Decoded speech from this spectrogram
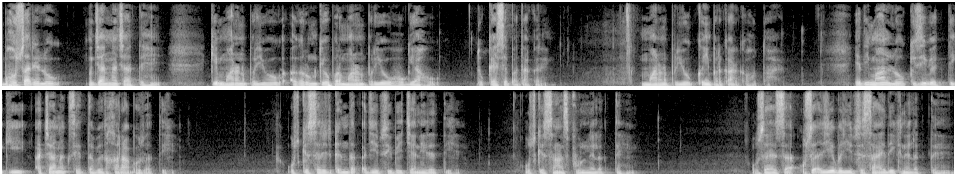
बहुत सारे लोग जानना चाहते हैं कि मरण प्रयोग, अगर उनके ऊपर मरण प्रयोग हो गया हो तो कैसे पता करें मारण प्रयोग कई प्रकार का होता है। यदि मान लो किसी व्यक्ति की अचानक से तबीयत खराब हो जाती है, उसके शरीर के अंदर अजीब सी बेचैनी रहती है, उसके सांस फूलने लगते हैं, उसे ऐसा, उसे अजीब अजीब से साए दिखने लगते हैं,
